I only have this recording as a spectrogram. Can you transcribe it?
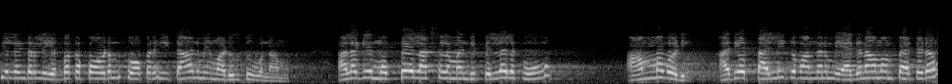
సిలిండర్లు ఇవ్వకపోవడం సూపర్ హిట్ అని మేము అడుగుతూ ఉన్నాము. అలాగే ముప్పై లక్షల మంది పిల్లలకు అమ్మఒడి అదే తల్లికి వందనం ఎగనామం పెట్టడం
